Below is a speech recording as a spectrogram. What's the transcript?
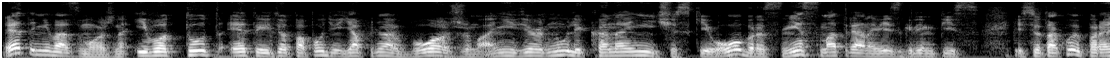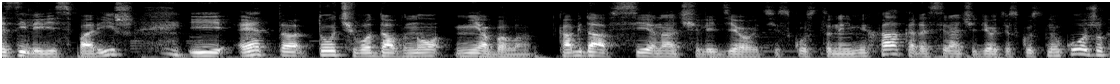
Это невозможно. И вот тут это идет по подию. Я понимаю, боже мой, они вернули канонический образ, несмотря на весь Гринпис и все такое, поразили весь Париж. И это то, чего давно не было. Когда все начали делать искусственные меха, когда все начали делать искусственную кожу,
